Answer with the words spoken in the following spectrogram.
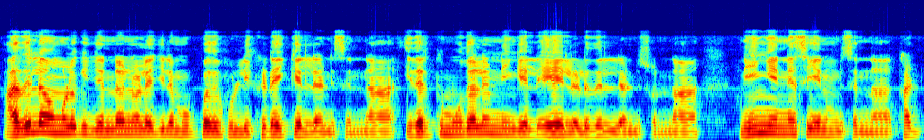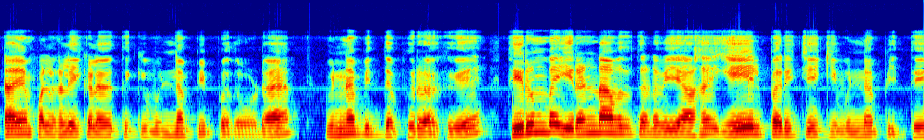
அதில் உங்களுக்கு ஜென்ரல் நாலேஜில் முப்பது புள்ளி கிடைக்கலன்னு சொன்னால் இதற்கு முதலும் நீங்கள் ஏல் எழுதலைன்னு சொன்னால் நீங்கள் என்ன செய்யணும்னு சொன்னால் கட்டாயம் பல்கலைக்கழகத்துக்கு விண்ணப்பிப்பதோட விண்ணப்பித்த பிறகு திரும்ப இரண்டாவது தடவையாக ஏல் பரீட்சைக்கு விண்ணப்பித்து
